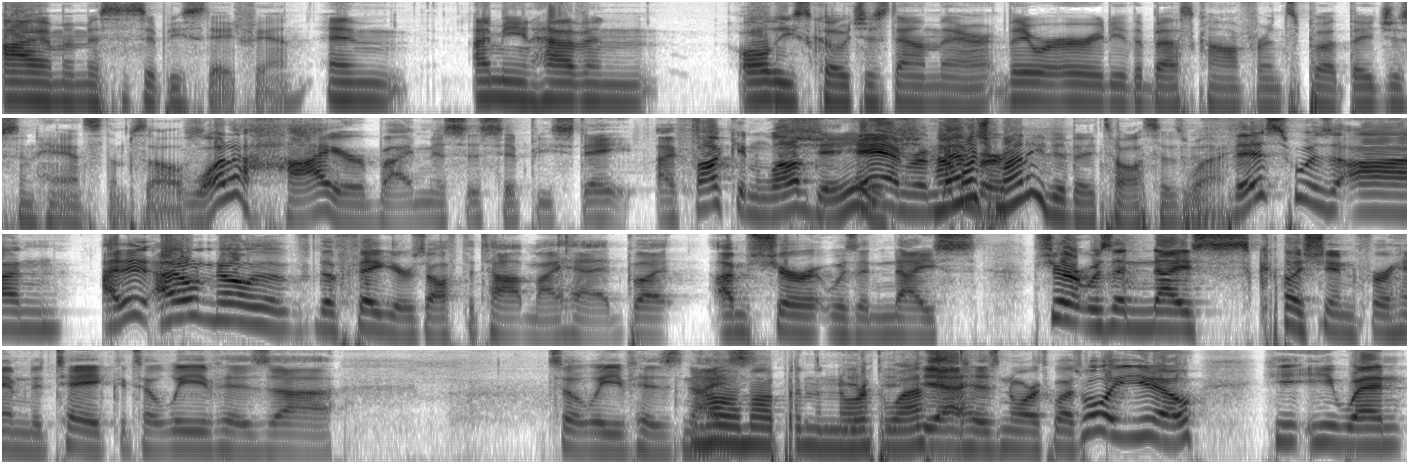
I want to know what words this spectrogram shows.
I am a Mississippi State fan. And I mean, having all these coaches down there, they were already the best conference, but they just enhanced themselves. What a hire by Mississippi State! I fucking loved it. And remember, how much money did they toss his way? This was on. I didn't. I don't know the, the figures off the top of my head, but I'm sure it was a nice. I'm sure it was a nice cushion for him to take to leave his. uh to leave his nice Home up in the Northwest? Yeah, his Northwest. Well, you know, he he went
